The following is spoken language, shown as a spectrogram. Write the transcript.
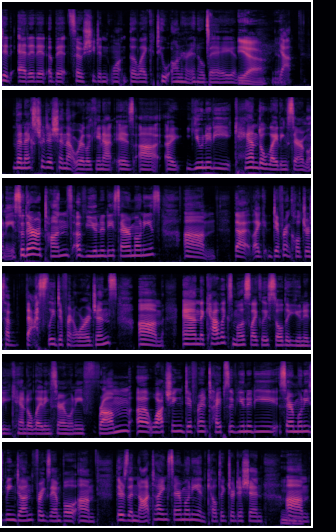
did edit it a bit so she didn't want the like to honor and obey and Yeah. yeah. The next tradition that we're looking at is uh, a unity candle lighting ceremony. So there are tons of unity ceremonies um, that like different cultures have vastly different origins. Um, and the Catholics most likely stole the unity candle lighting ceremony from uh, watching different types of unity ceremonies being done. For example, um, there's a knot tying ceremony in Celtic tradition. Um,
